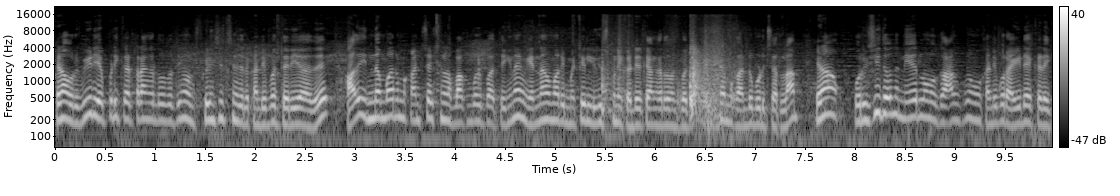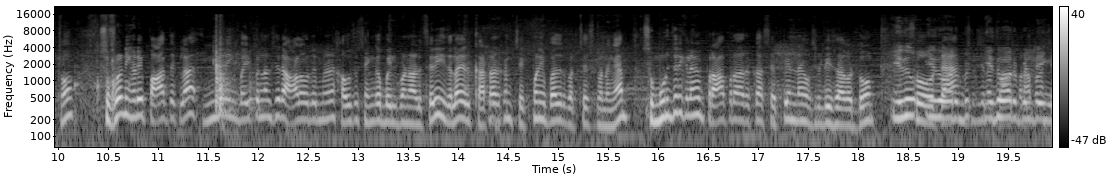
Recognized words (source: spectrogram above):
ஏன்னா ஒரு வீடு எப்படி கட்டுறாங்கிறது பார்த்தீங்கன்னா ஒரு ஃபினிஷிங் இதில் கண்டிப்பாக தெரியாது. அது இந்த மாதிரி நம்ம கன்ஸ்ட்ரக்ஷனில் பார்க்கும்போது பார்த்தீங்கன்னா என்ன மாதிரி மெட்டீரியல் யூஸ் பண்ணி கட்டியிருக்காங்கிறது வந்து பார்த்தீங்கன்னா நம்ம கண்டுபிடிச்சிடலாம். ஏன்னா ஒரு விஷயத்தை வந்து நேரில் உங்களுக்கு காமிக்கும் உங்களுக்கு கண்டிப்பாக ஒரு ஐடியா கிடைக்கும். ஸோ நீங்களே பார்த்துக்கலாம். இங்கே நீங்கள் பை பண்ணாலும் சரி ஆல் ஓவர் ஹவுசஸ் எங்கே பைல் பண்ணாலும் சரி இதெல்லாம் இது கரெக்டாக இருக்குன்னு செக் பண்ணி பார்த்து பர்ச்சேஸ் பண்ணுங்க ஸோ முடிஞ்சிருக்க எல்லாமே ப்ராப்பராக இருக்கா? செப்டின் ஃபெசிலிட்டிஸ் ஆகட்டும். இது இது ஒரு பில்டிங்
